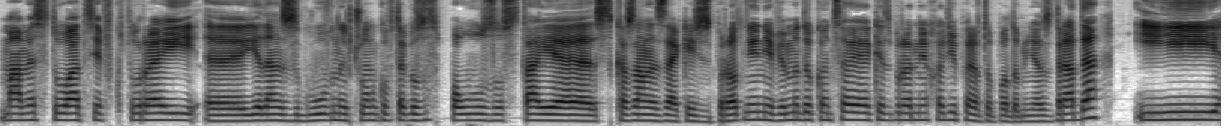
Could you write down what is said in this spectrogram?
Mamy sytuację, w której e, jeden z głównych członków tego zespołu zostaje skazany za jakieś zbrodnie. Nie wiemy do końca o jakie zbrodnie chodzi, prawdopodobnie o zdradę. I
